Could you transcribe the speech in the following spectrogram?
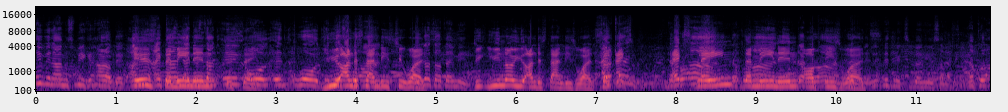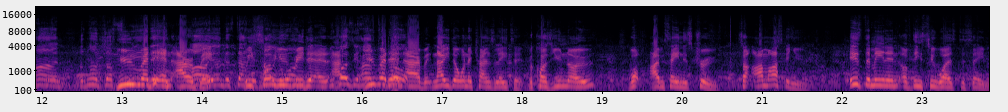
Even I'm speaking Arabic. I'm, Is I the meaning the same? All in words You understand Quran. these two words. That's what I mean. Do you know you understand these words? So I the explain Quran- the, Quran- meaning the of these let me- words. Let, me explain you something. The Quran is not just You read it in oh, Arabic. we saw how you read it in because you, Arabic. You read it in. Arabic. Now you don't want to translate it because you know what I'm saying is true. So I'm asking you, is the meaning of these two words the same?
